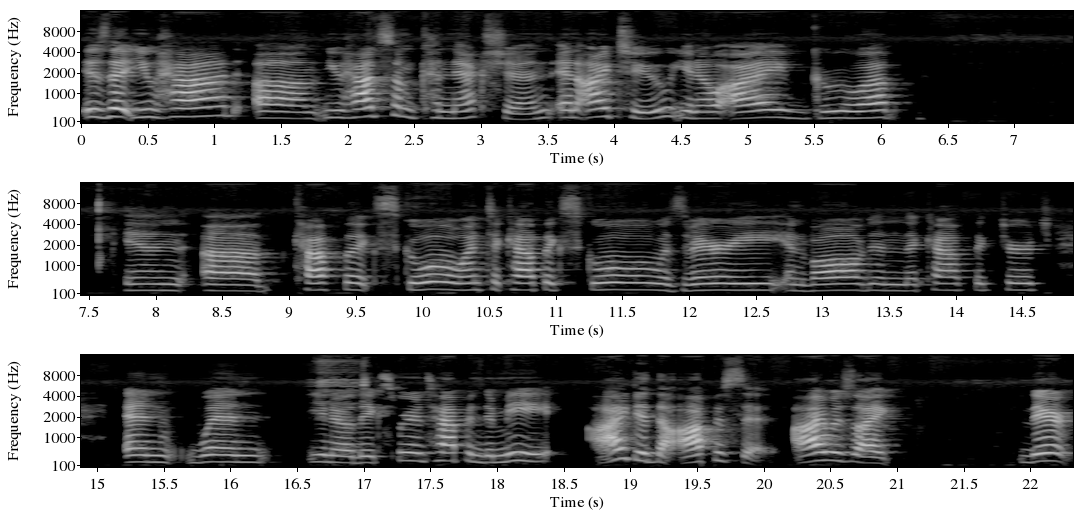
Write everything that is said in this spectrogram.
is that you had um, you had some connection, and I too, you know, I grew up in a Catholic school, went to Catholic school, was very involved in the Catholic Church, and when you know the experience happened to me, I did the opposite. I was like, there,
